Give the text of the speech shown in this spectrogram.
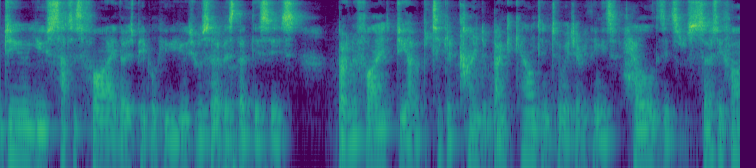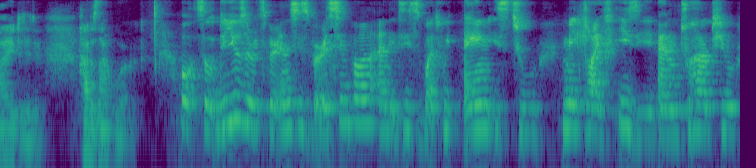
do you satisfy those people who use your service that this is bona fide? Do you have a particular kind of bank account into which everything is held? Is it sort of certified? Is it? A, how does that work? Oh, so the user experience is very simple, and it is what we aim is to make life easy and to help you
